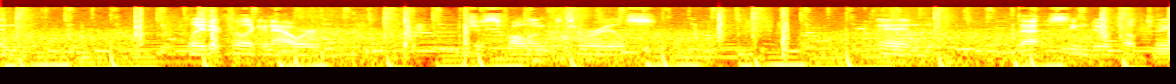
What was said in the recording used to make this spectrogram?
and played it for like an hour, just following tutorials, and that seemed to have helped me.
